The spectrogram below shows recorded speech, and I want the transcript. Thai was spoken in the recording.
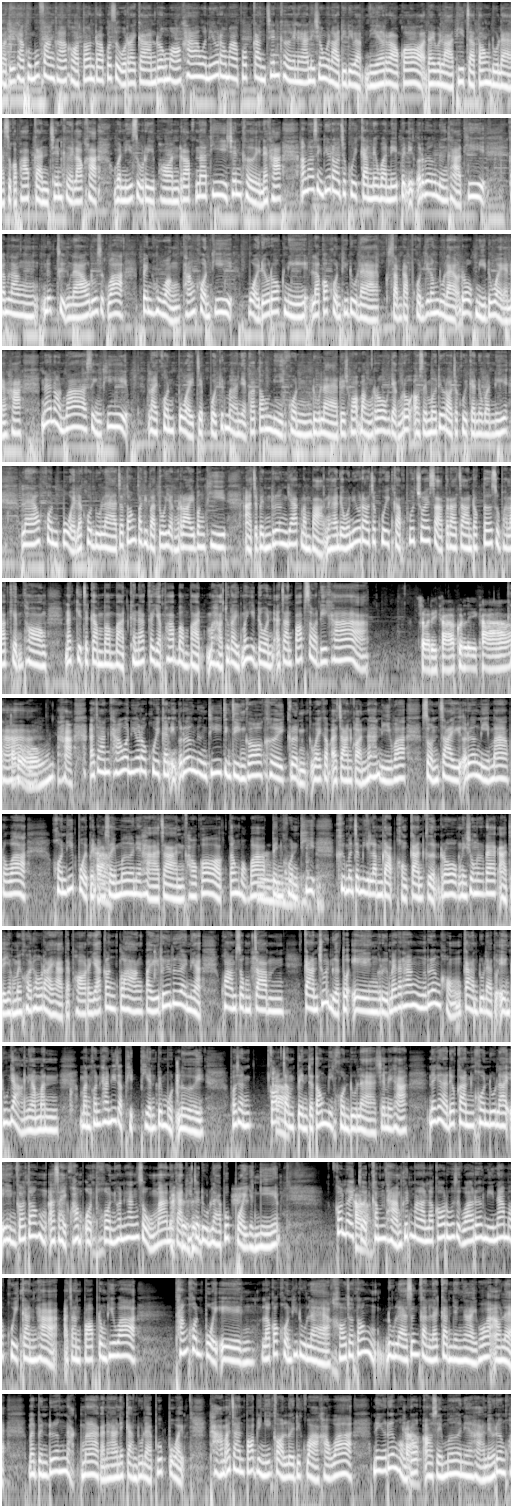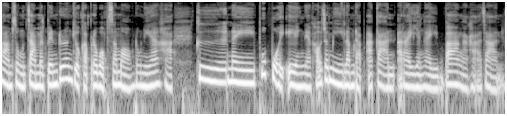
วัสดีค่ะ คุณผู้ฟังคะขอต้อนรับเข้าสู่รายการโรงหมอค่ะ วันนี้เรามาพบกันเช่นเคยนะคะในช่วงเวลาดีๆ แบบนี้เราก็ได้เวลาที่จะต้องดูแลสุขภาพกันเช่นเคยแล้วค่ะ วันนี้สุรีพรรับหน้าที่เช่นเคยนะคะเอาล่ะสิ่งที่เราจะคุยกันในวันนี้เป็นอีกเรื่องหนึ่งค่ะที่กำลังนึกถึงแล้วรู้สึกว่าเป็นห่วงทั้งคนที่ป่วยด้วยโรคนี้ แล้วก็คนที่ดูแลสำหรับคนที่ต้องดูแลโรคนี้ด้วยนะคะ แน่นอนว่าสิ่งที่หลายคนป่วยเจ็บป่วยขึ้นมาเนี่ยก็ต้องมีคนดูแลโดยเฉพาะบางโรคอย่างโรคอัลไซเมอร์ที่เราจะคุยกันในวันนี้ แล้วคนป่วยและคนดูแลจะต้องปฏิบัติตัวอย่างไรบางที อาจจะเป็นเรื่องยากลำบากนะคะเดี๋ยววันนี้เราจะคุยกับผู้ช่วยศาสตราจารย์ดร สุภลักษ์เข็มทอง นักกิจกรรมบำบัดคณะกายภาพบำบัดมหาวิทยาลัยมหิดลอาจารย์ป๊อปสวัสดีค่ะ สวัสดีครับ คุณลีครับค่ะครับผมค่ะอาจารย์คะวันนี้เราคุยกันอีกเรื่องหนึ่งที่จริง ๆ ก็เคยเกริ่นไว้กับอาจารย์ก่อนหน้านี้ว่าสนใจเรื่องนี้มาก เพราะว่าคนที่ป่วยเป็นอัลไซเมอร์เนี่ยค่ะอาจารย์เขาก็ต้องบอกว่าเป็นคนที่คือมันจะมีลำดับของการเกิดโรคในช่วงแรกๆอาจจะยังไม่ค่อยเท่าไหร่ค่ะ แต่พอระยะกลางๆ ไปเรื่อยๆเนี่ยความทรงจำการช่วยเหลือตัวเอง หรือแม้กระทั่งเรื่องของการดูแลตัวเองทุกอย่างเนี่ยมันมันค่อนข้างที่จะผิดเพี้ยนไปหมดเลย เพราะฉะนั้น ก็จำเป็นจะต้องมีคนดูแลใช่ไหมคะ ในขณะเดียวกันคนดูแลเองก็ต้องอาศัยความอดทนค่อนข้างสูงมากในการที่จะดูแลผู้ป่วยอย่างนี้ ก็เลยเกิดคำถามขึ้นมา แล้วก็รู้สึกว่าเรื่องนี้น่ามาคุยกันค่ะ อาจารย์ป๊อปตรงที่ว่า ทั้งคนป่วยเอง แล้วก็คนที่ดูแลเขาจะต้องดูแลซึ่งกันและกันยังไง เพราะว่าเอาแหละ มันเป็นเรื่องหนักมากอะนะคะในการดูแลผู้ป่วย ถามอาจารย์ป๊อปอย่างนี้ก่อนเลยดีกว่าค่ะว่า ในเรื่องของโรคอัลไซเมอร์เนี่ยค่ะในเรื่องความทรงจำมันเป็นเรื่องเกี่ยวกับระบบสมองตรงนี้ค่ะ คือในผู้ป่วยเองเนี่ยเขาจะมีลำดับอาการอะไรยังไงบ้างอะคะอาจารย์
